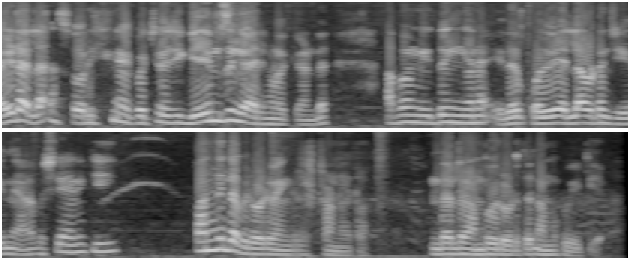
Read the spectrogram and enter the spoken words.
റൈഡല്ല സോറി കൊച്ചു കൊച്ചു ഗെയിംസും കാര്യങ്ങളൊക്കെ ഉണ്ട്. അപ്പം ഇതിങ്ങനെ ഇത് പൊതുവെ എല്ലാവരും ചെയ്യുന്നതാണ്. പക്ഷേ എനിക്ക് പന്തിന്റെ പരിപാടി ഭയങ്കര ഇഷ്ടമാണ് കേട്ടോ. എന്തായാലും രൂപ കൊടുത്ത് നമുക്ക് വെയിറ്റ് ചെയ്യാം.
